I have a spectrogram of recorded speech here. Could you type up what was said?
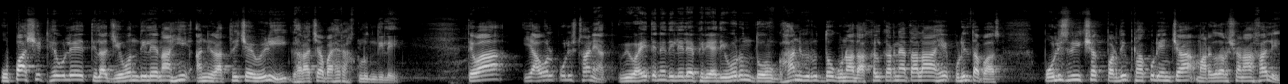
उपाशी ठेवले तिला जेवण दिले नाही आणि रात्रीच्या वेळी घराच्या बाहेर हाकलून दिले. तेव्हा यावल पोलीस ठाण्यात विवाहितेने दिलेल्या फिर्यादीवरून दोघांविरुद्ध गुन्हा दाखल करण्यात आला आहे. पुढील तपास पोलीस निरीक्षक प्रदीप ठाकूर यांच्या मार्गदर्शनाखाली.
